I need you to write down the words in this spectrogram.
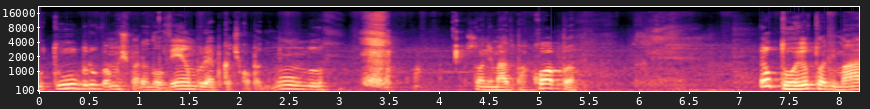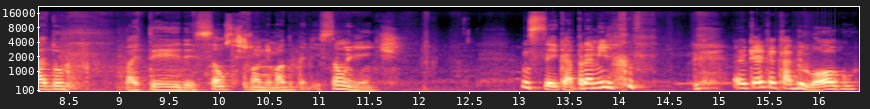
outubro, vamos para novembro, época de Copa do Mundo. Estou animado para a Copa. Eu tô, eu tô animado. Vai ter eleição, vocês estão animados pra eleição, gente? Não sei, cara. Pra mim, eu quero que acabe logo.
